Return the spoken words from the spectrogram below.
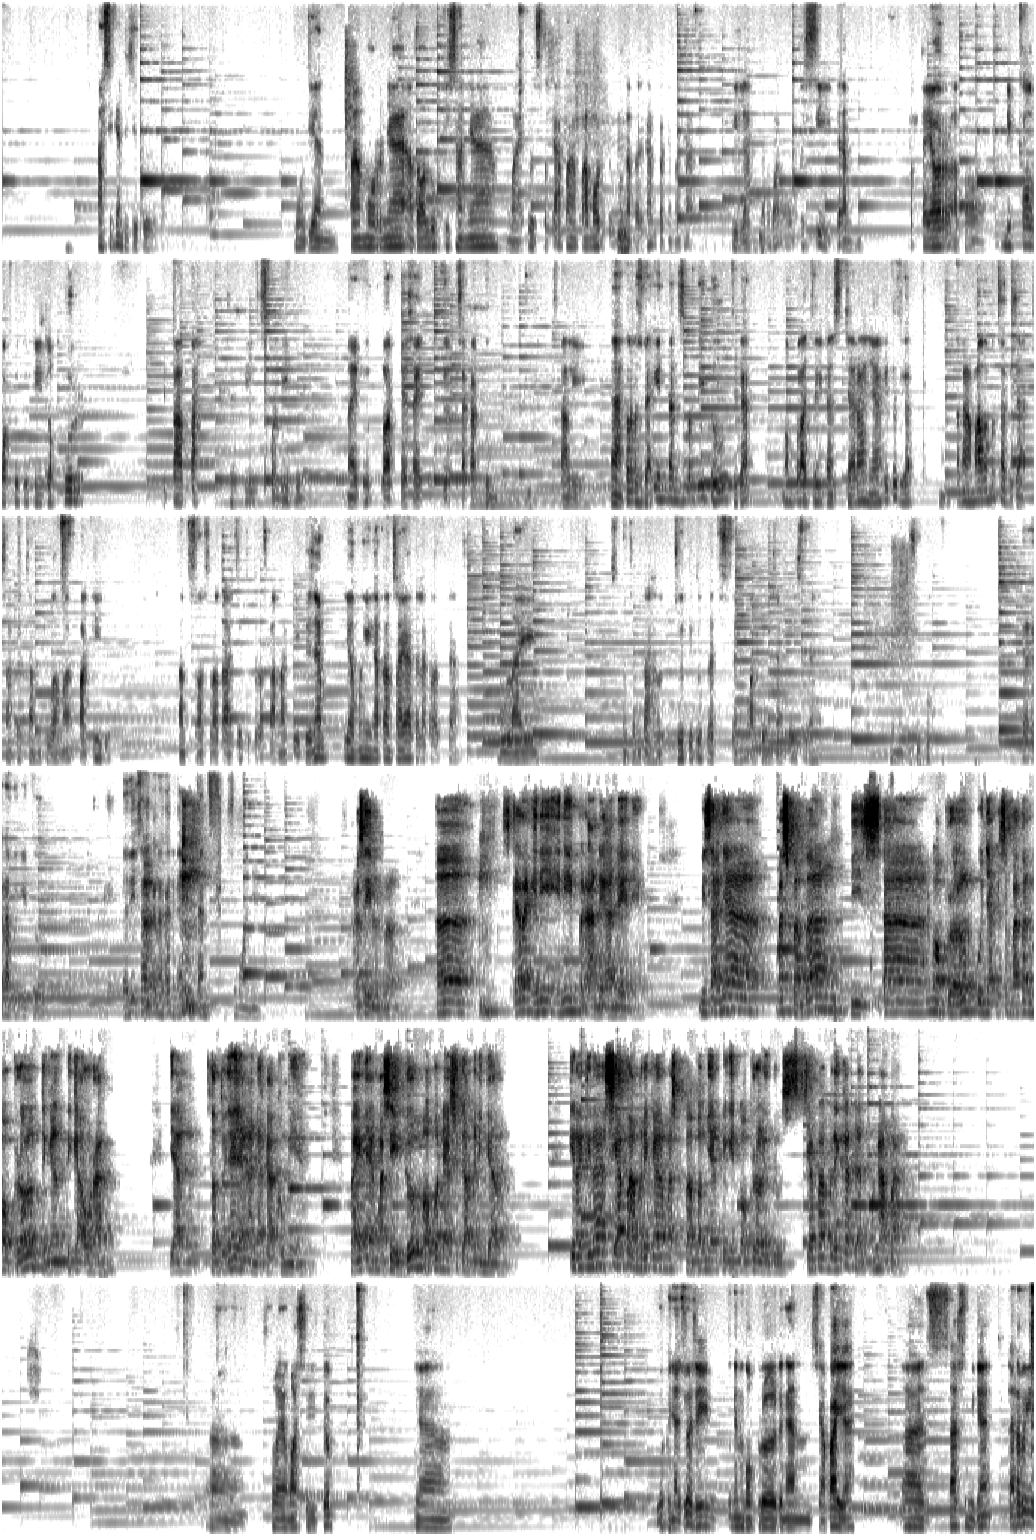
asiknya di situ kemudian pamornya atau lukisannya, wah itu seperti apa? Pamor itu menggambarkan bagaimana bilah apa, besi dan peteor atau nikel waktu itu dilebur, ditata, jadi seperti itu. Nah itu luar biasa itu juga bisa kagum sekali. Nah kalau sudah intens seperti itu juga mempelajari dan sejarahnya itu juga tengah malam saya bisa sampai jam 2 pagi nanti setelah sholat tahajud diteruskan lagi. Biasanya yang mengingatkan saya adalah kalau sudah mulai semacam tahajud itu berarti sudah waktu sampai istirahat menuju subuh. Kira-kira begitu. Jadi saya kenakan dengan intens semuanya. Terima kasih Mas Bang. Uh, sekarang ini ini berandai-andai nih. Misalnya Mas Bambang bisa ngobrol, punya kesempatan ngobrol dengan tiga orang yang tentunya yang Anda kagumi ya baik yang masih hidup maupun yang sudah meninggal. Kira-kira siapa mereka Mas Bambang yang ingin ngobrol itu? Siapa mereka dan mengapa? Uh, kalau yang masih hidup, ya ya banyak juga sih ingin ngobrol dengan siapa ya. Uh, saya sungguhnya, uh, tapi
